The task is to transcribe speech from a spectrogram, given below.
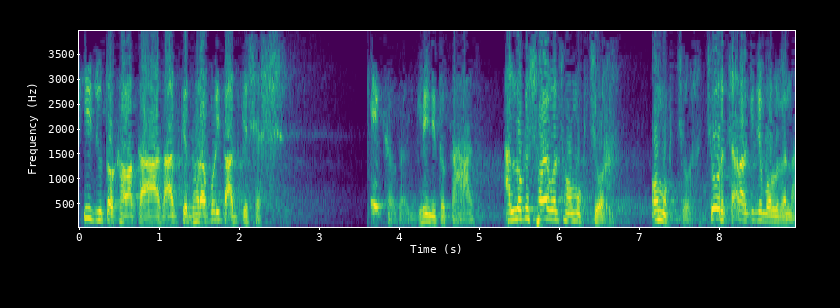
কি জুতো খাওয়া কাজ, আজকে ধরা পড়ি তো আজকে শেষ। কি ঘৃণিত কাজ। আর লোকে সবাই বলছে, অমুক চোর অমুক চোর চোর ছাড়া কিছু বলবে না।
